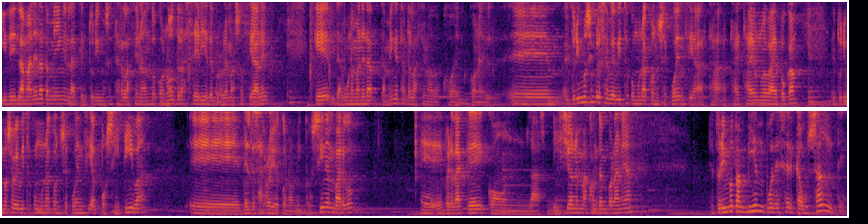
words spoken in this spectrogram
y de la manera también en la que el turismo se está relacionando con otra serie de problemas sociales que de alguna manera también están relacionados con él. Eh, el turismo siempre se había visto como una consecuencia, hasta, esta nueva época, el turismo se había visto como una consecuencia positiva eh, del desarrollo económico. Sin embargo, eh, es verdad que con las visiones más contemporáneas, el turismo también puede ser causante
